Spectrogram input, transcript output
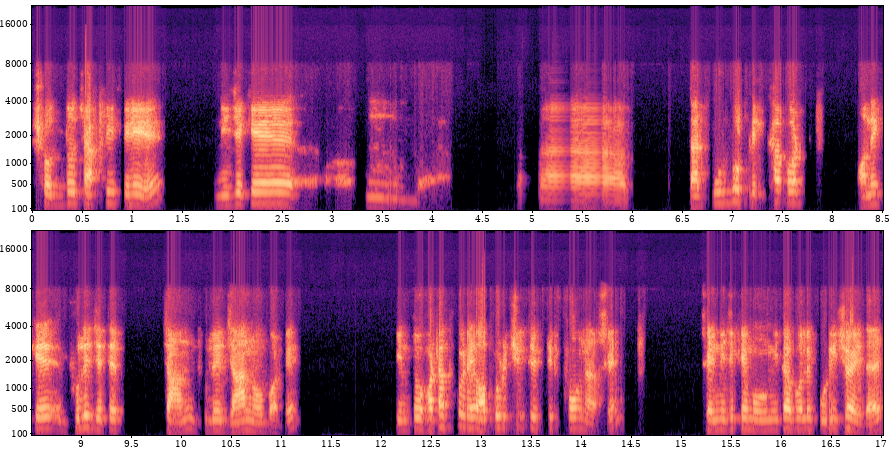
সদ্য চাকরি পেয়ে নিজেকে তার পূর্ব প্রেক্ষাপট অনেকে ভুলে যেতে চান, ভুলে যানও বটে। কিন্তু হঠাৎ করে অপরিচিত একটি ফোন আসে, সে নিজেকে মৌমিতা বলে পরিচয় দেয়।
